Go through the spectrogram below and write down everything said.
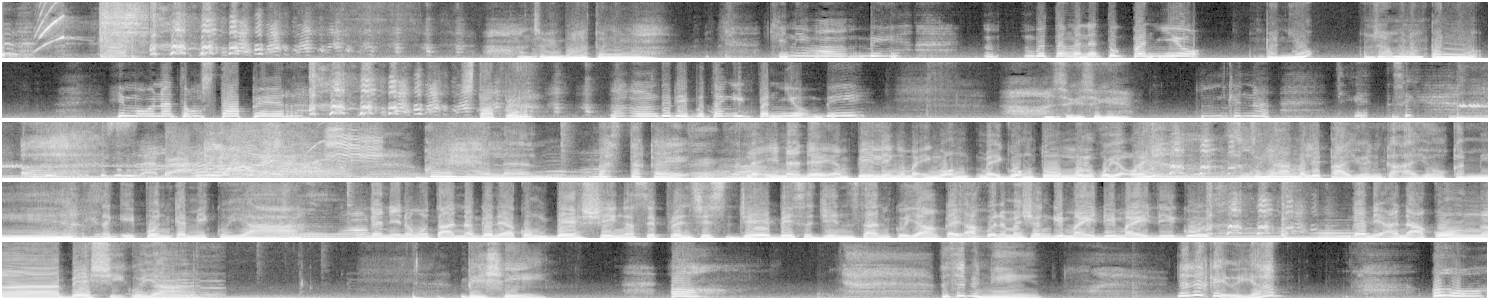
Unsa may bato nimo? Kini mo, be. Butangan na tong panyo. Panyo? Unsa man ang panyo? Himo na tong stopper. Stopper? Mm, dili butang igpanyo, be. Ah, sige, sige. Mm, kana. Sige, sige. Sarap! Kuya Helen, basta kay laina day ang pili nga maingo ang maigo ang tungol kuya oy. kuya, malipayon kaayo kami. Nag-ipon kami kuya. Gani nung utana gani akong beshi nga si Francis JB sa Jinsan kuya kay ako naman siyang gimaydi maydi good. Gani ana akong ah, beshi kuya. Beshi, Oh, ano sabi ni? Nana kay uyab? oh.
